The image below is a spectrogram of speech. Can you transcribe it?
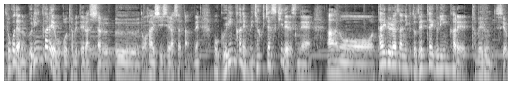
そこであのグリーンーンカレーをこう食べてらっしゃるのを配信してらっしゃったんですね。もうグリーンカレーめちゃくちゃ好きでですね。あのータイ料理屋さんに行くと絶対グリーンカレー食べるんですよ。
